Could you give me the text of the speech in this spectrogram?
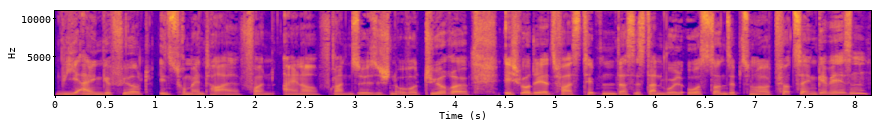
wie eingeführt? Instrumental von einer französischen Ouvertüre. Ich würde jetzt fast tippen, das ist dann wohl Ostern 1714 gewesen.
